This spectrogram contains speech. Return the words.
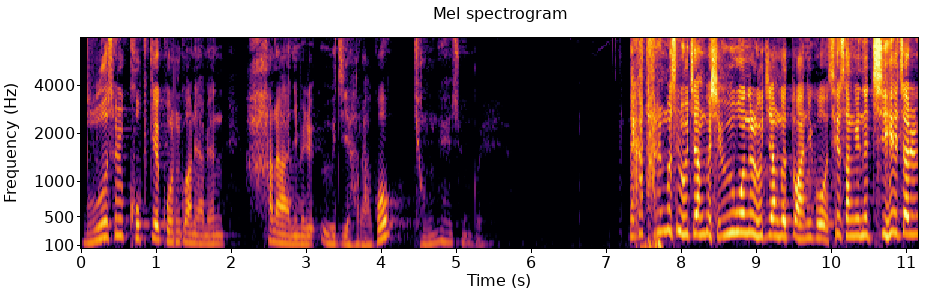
무엇을 곱게 권고하냐면 하나님을 의지하라고 격려해 주는 거예요. 내가 다른 것을 의지한 것이 의원을 의지한 것도 아니고 세상에 있는 지혜자를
